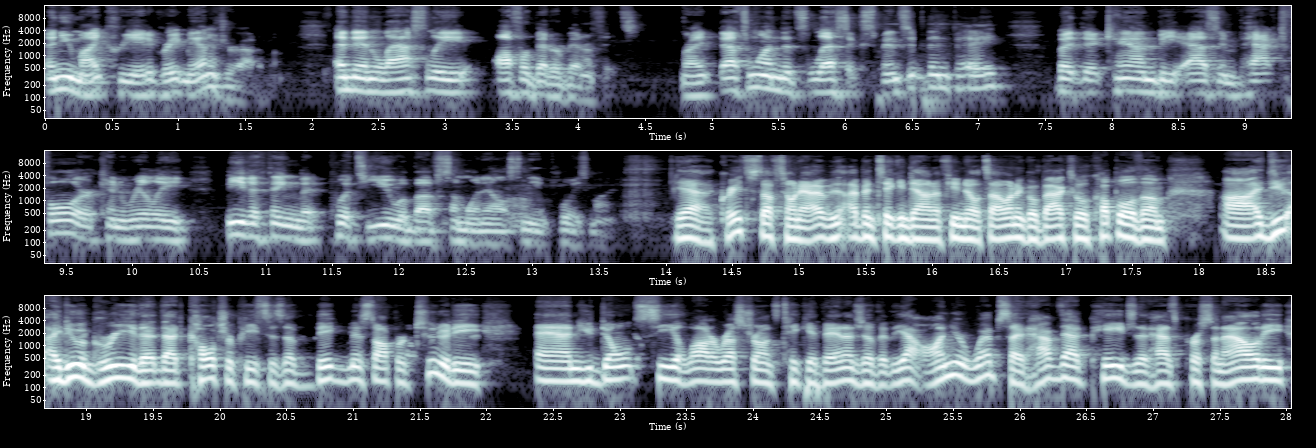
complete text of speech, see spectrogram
and you might create a great manager out of them. And then lastly, offer better benefits, right? That's one that's less expensive than pay, but that can be as impactful or can really be the thing that puts you above someone else in the employee's mind. Yeah, great stuff, Tony. I've, I've been taking down a few notes. I want to go back to a couple of them. Uh, I do I do agree that that culture piece is a big missed opportunity, and you don't see a lot of restaurants take advantage of it. Yeah, on your website, have that page that has personality,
